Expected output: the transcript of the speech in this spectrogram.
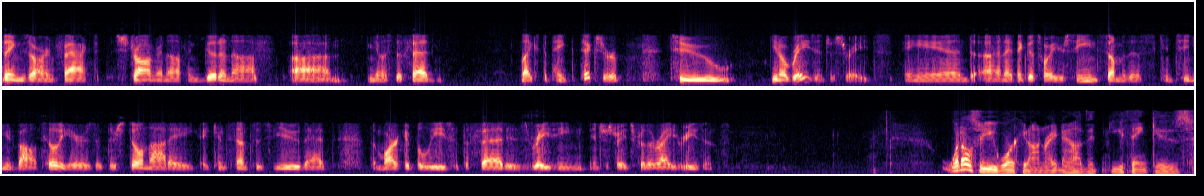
things are, in fact, strong enough and good enough um, you know, as the Fed likes to paint the picture, to you know raise interest rates, and uh, and I think that's why you're seeing some of this continued volatility here. Is that there's still not a, a consensus view that the market believes that the Fed is raising interest rates for the right reasons. What else are you working on right now that you think is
